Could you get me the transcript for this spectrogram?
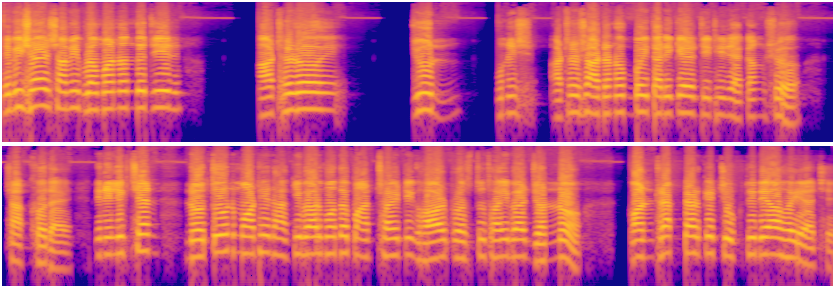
এ বিষয়ে স্বামী ব্রহ্মানন্দজির আঠেরোই জুন উনিশ, আঠারোশো আটানব্বই তারিখের চিঠির একাংশ সাক্ষ্য দেয়। তিনি লিখছেন, নতুন মঠে থাকিবার মতো পাঁচ ছয়টি ঘর প্রস্তুত হইবার জন্য কন্ট্রাক্টরকে চুক্তি দেওয়া হইয়াছে।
